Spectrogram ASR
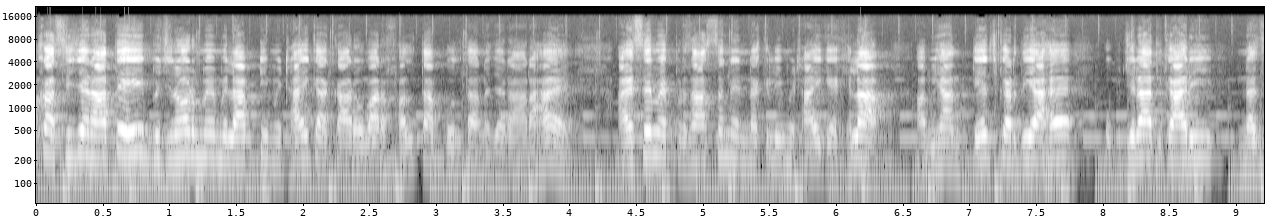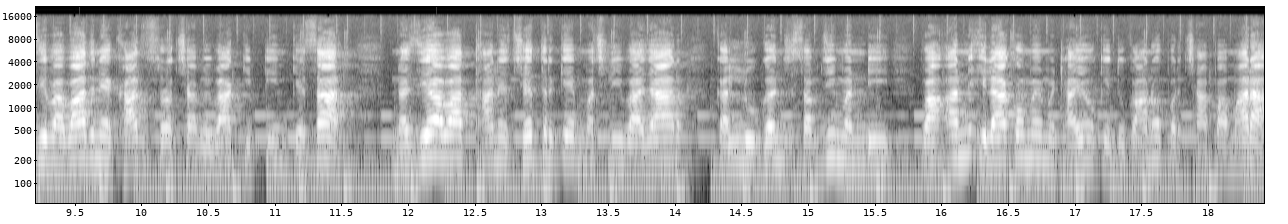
का सीज़न आते ही बिजनौर में मिलावटी मिठाई का कारोबार फलता फूलता नज़र आ रहा है। ऐसे में प्रशासन ने नकली मिठाई के खिलाफ अभियान तेज कर दिया है। उप जिलाधिकारी नजीबाबाद ने खाद्य सुरक्षा विभाग की टीम के साथ नजीबाबाद थाने क्षेत्र के मछली बाज़ार, कल्लूगंज सब्ज़ी मंडी व अन्य इलाकों में मिठाइयों की दुकानों पर छापा मारा।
